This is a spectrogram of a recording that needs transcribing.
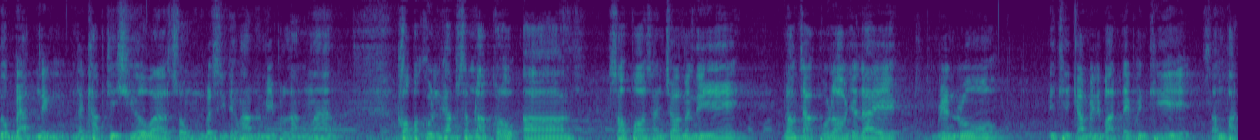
รูปแบบหนึ่งนะครับ ที่เชื่อว่าทรงประสิทธิภาพและมีพลังมาก ขอบพระคุณครับสำหรับสปสัญจรวันนี้ นอกจากพวกเราจะได้เรียนรู้วิธีการปฏิบัติในพื้นที่สัมผัส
